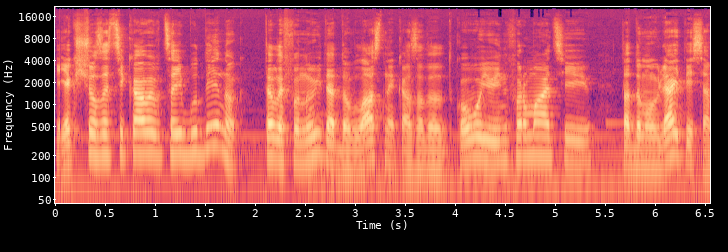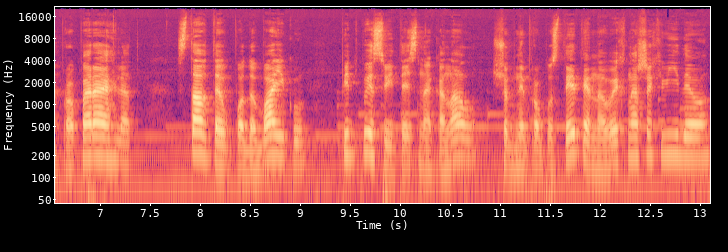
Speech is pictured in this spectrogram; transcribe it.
Якщо зацікавив цей будинок, телефонуйте до власника за додатковою інформацією та домовляйтеся про перегляд. Ставте вподобайку, підписуйтесь на канал, щоб не пропустити нових наших відео.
